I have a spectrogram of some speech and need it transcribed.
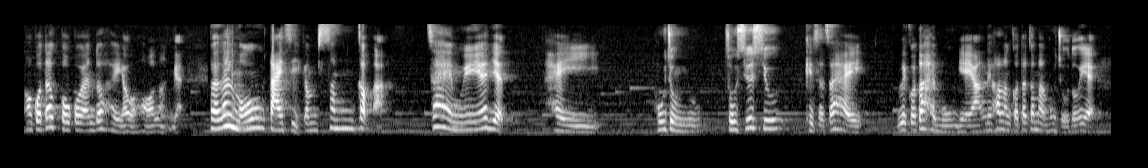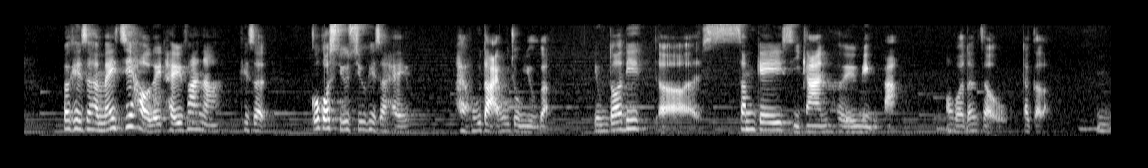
我覺得個個人都係有可能嘅，但係咧唔好大自咁心急啊！即係每一日係好重要，做少少其實真係你覺得係冇嘢啊，你可能覺得今日冇做到嘢，但其實係咪之後你睇翻啊，其實嗰個少少其實係係好大好重要噶，用多啲誒、心機時間去明白，我覺得就得噶啦。嗯。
